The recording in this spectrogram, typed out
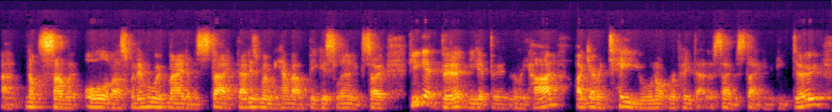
uh, not some, all of us, whenever we've made a mistake, that is when we have our biggest learning. So if you get burnt and you get burnt really hard, I guarantee you will not repeat that the same mistake. And if you do,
